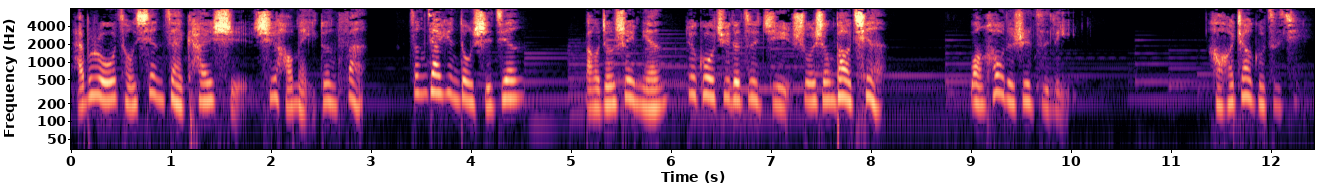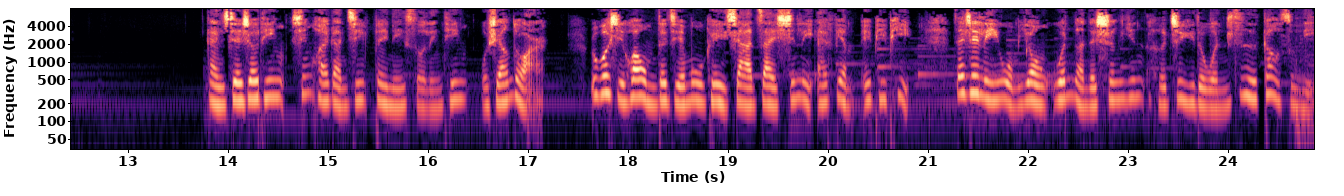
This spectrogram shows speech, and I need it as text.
还不如从现在开始吃好每一顿饭，增加运动时间，保证睡眠，对过去的自己说声抱歉，往后的日子里，好好照顾自己。感谢收听，心怀感激被你所聆听，我是杨朵儿。如果喜欢我们的节目，可以下载心理 FM APP，在这里，我们用温暖的声音和治愈的文字告诉你，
